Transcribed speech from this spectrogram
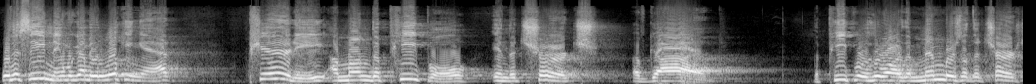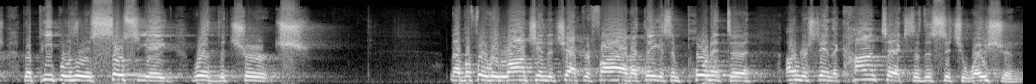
Well, this evening we're going to be looking at purity among the people in the church of God. The people who are the members of the church, the people who associate with the church. Now, before we launch into chapter 5, I think it's important to understand the context of this situation.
